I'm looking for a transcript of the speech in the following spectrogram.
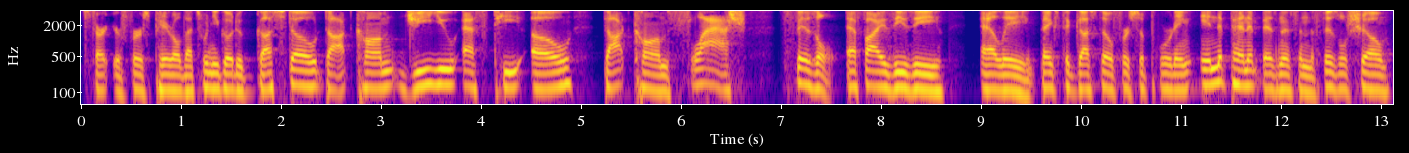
start your first payroll, that's when you go to gusto.com, G-U-S-T-O dot com slash fizzle, F-I-Z-Z-L-E. Thanks to Gusto for supporting independent business and the Fizzle Show.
